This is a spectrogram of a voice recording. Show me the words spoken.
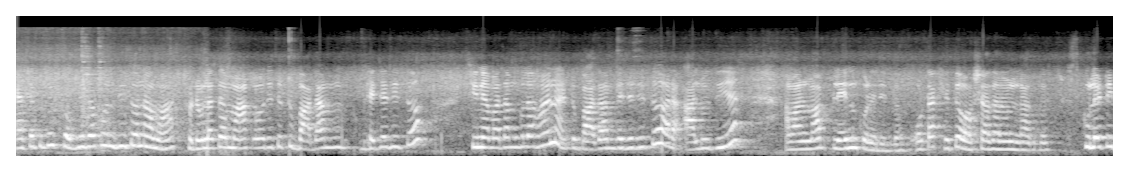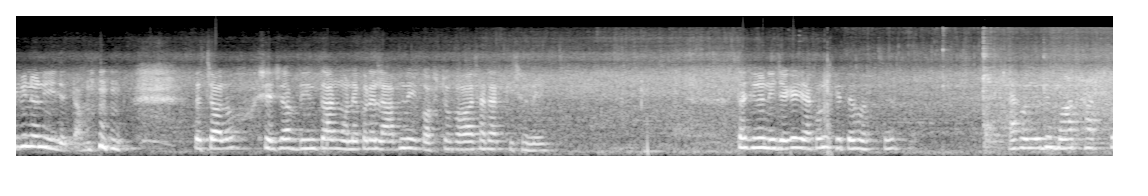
এত কিছু সবজি যখন দিত না মা, ছোটোবেলাতে মা করে দিত, একটু বাদাম ভেজে দিত। চীনা বাদামগুলো হয় না, একটু বাদাম ভেজে দিত আর আলু দিয়ে আমার মা প্লেন করে দিত। ওটা খেতে অসাধারণ লাগতো। স্কুলে টিফিনও নিয়ে যেতাম। তো চলো, সেসব দিন তো আর মনে করে লাভ নেই, কষ্ট পাওয়া ছাড়া আর কিছু নেই। তাই জন্য নিজেকেই এখন খেতে হচ্ছে। এখন যদি মা থাকতো,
